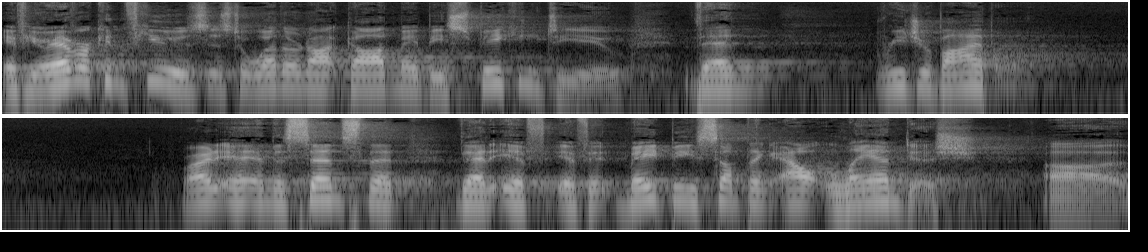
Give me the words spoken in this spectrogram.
If you're ever confused as to whether or not God may be speaking to you, then read your Bible. Right? In the sense that, that if, if it may be something outlandish, uh,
